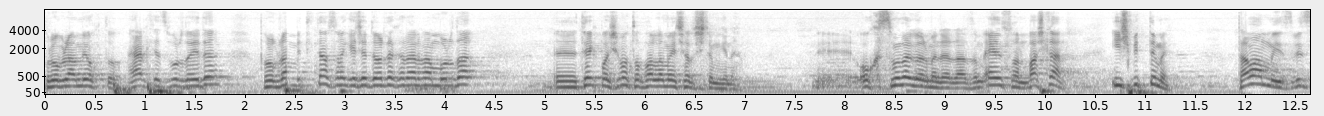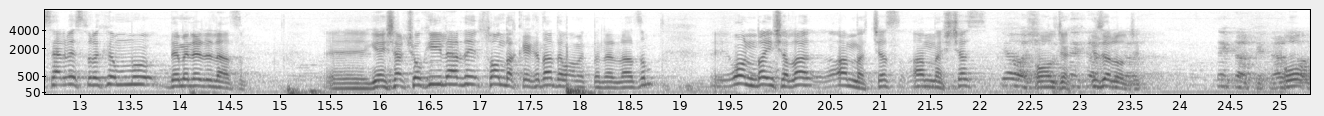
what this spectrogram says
problem yoktu. Herkes buradaydı. Program bittikten sonra gece dörde kadar ben burada e, tek başıma toparlamaya çalıştım yine. Ee, o kısmı da görmeleri lazım. En son başkan iş bitti mi? Tamam mıyız? Bizi serbest bırakın mu demeleri lazım. Ee, gençler çok iyilerdi. Son dakikaya kadar devam etmeleri lazım. Ee, onu da inşallah anlatacağız, anlaşacağız. Yavaş olacak, tekrar güzel tekrar- olacak. Tekrar tekrar. O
